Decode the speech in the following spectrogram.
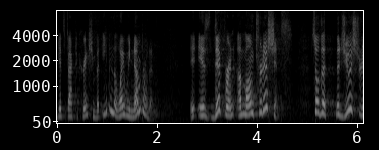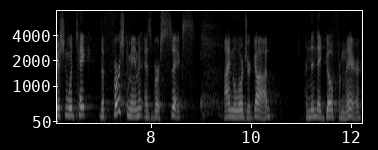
gets back to creation, but even the way we number them is different among traditions. So the, the Jewish tradition would take the first commandment as verse 6, I am the Lord your God, and then they'd go from there.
